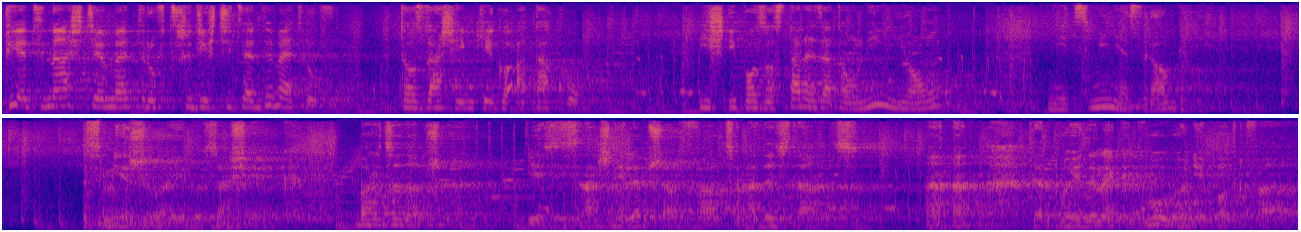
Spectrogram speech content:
15 metrów 30 centymetrów. To zasięg jego ataku. Jeśli pozostanę za tą linią, nic mi nie zrobi. Zmierzyła jego zasięg. Bardzo dobrze. Jest znacznie lepsza w walce na dystans. Ten pojedynek długo nie potrwa.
